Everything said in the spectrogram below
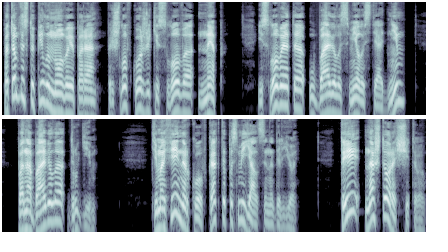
Потом наступила новая пора, пришло в коржике слово «неп», и слово это убавило смелости одним, понабавило другим. Тимофей Нырков как-то посмеялся над Ильей. — Ты на что рассчитывал?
